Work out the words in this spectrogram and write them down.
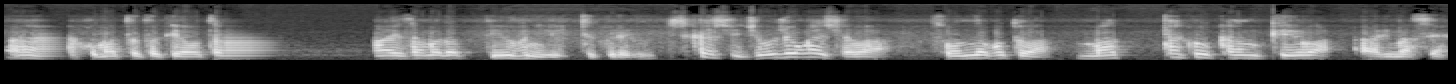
ああ困った時はお互い様だっていうふうに言ってくれる。しかし上場会社はそんなことは全く関係はありません。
